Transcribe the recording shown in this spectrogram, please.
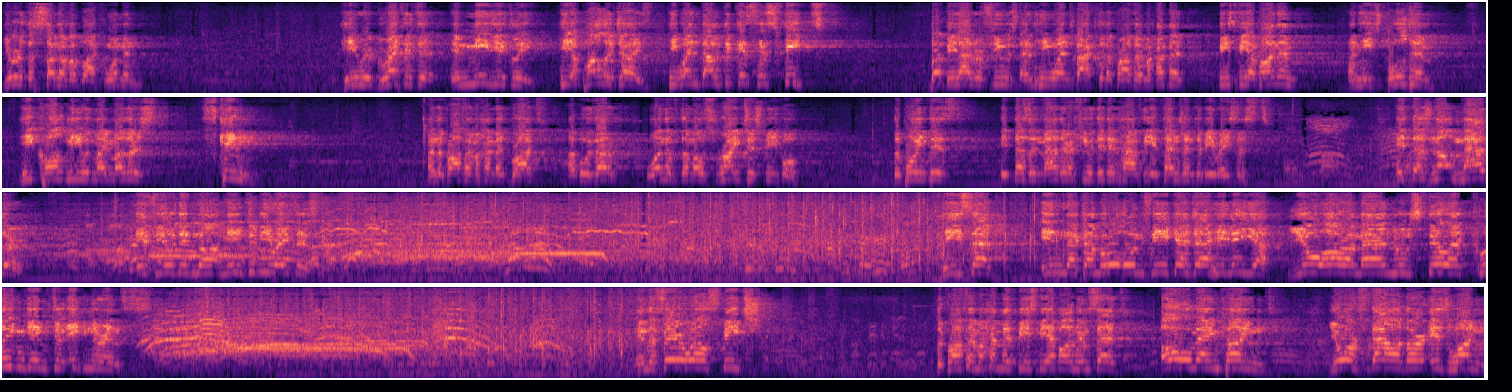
you're the son of a black woman. He regretted it immediately. He apologized. He went down to kiss his feet. But Bilal refused and he went back to the Prophet Muhammad, peace be upon him, and he told him, he called me with my mother's skin. And the Prophet Muhammad brought Abu Dhar, one of the most righteous people. The point is, it doesn't matter if you didn't have the intention to be racist. It does not matter if you did not mean to be racist. He said, إِنَّكَ امْرُؤٌ فِيكَ جَاهِلِيَّةٌ You are a man who's still uh, clinging to ignorance. In the farewell speech, the Prophet Muhammad, peace be upon him, said, O mankind, your Father is one,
